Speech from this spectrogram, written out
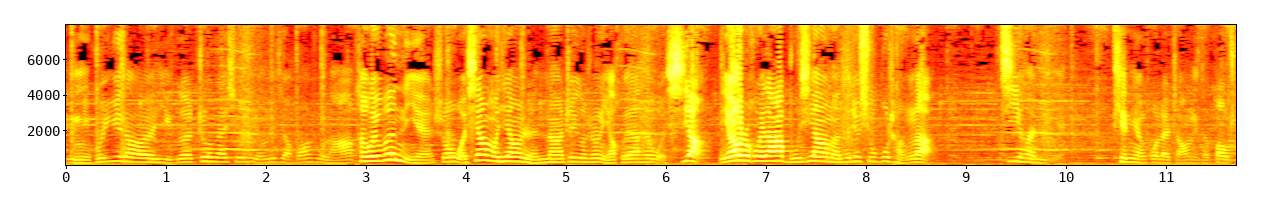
你会遇到一个正在修行的小黄鼠狼，他会问你说我像不像人呢？这个时候你要回答他我像，你要是回答不像呢，他就修不成了，记恨你，天天过来找你，他报仇。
